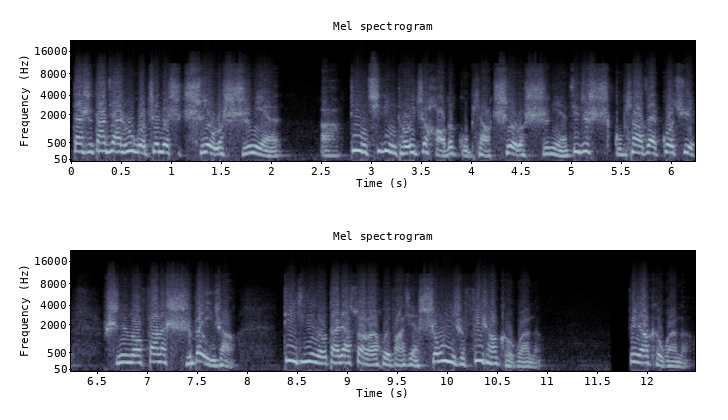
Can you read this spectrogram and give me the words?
但是大家如果真的是持有了十年啊，定期定投一只好的股票，持有了十年，这只股票在过去十年中翻了十倍以上。定期定投，大家算完会发现收益是非常可观的，非常可观的。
